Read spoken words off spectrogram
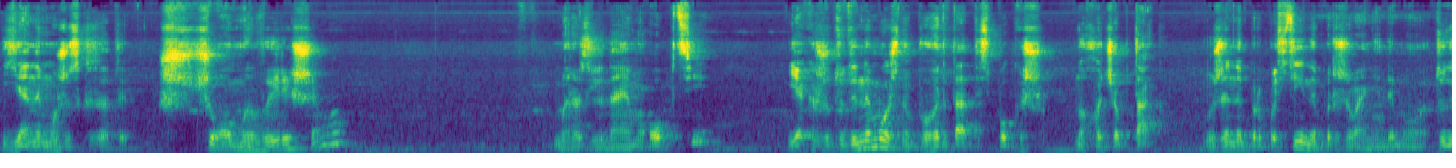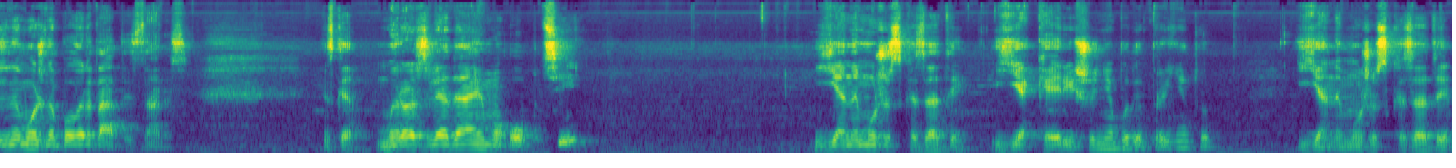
Я не можу сказати, що ми вирішимо. Ми розглядаємо опції. Я кажу, туди не можна повертатись поки що. Ну, хоча б так. Вже не про постійне проживання йде мова. Туди не можна повертатись зараз. Він сказав, ми розглядаємо опції, Я не можу сказати, яке рішення буде прийнято. Я не можу сказати,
